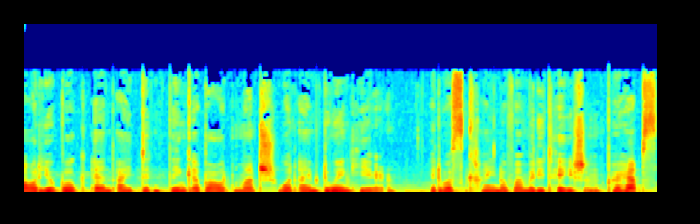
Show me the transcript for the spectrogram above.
audiobook and I didn't think about much what I'm doing here. It was kind of a meditation. Perhaps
